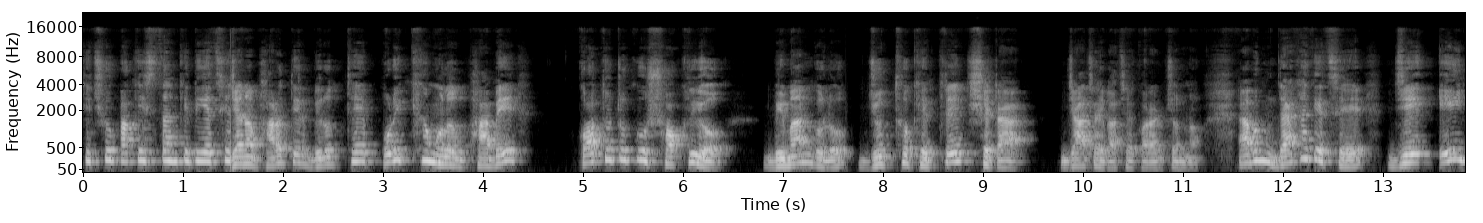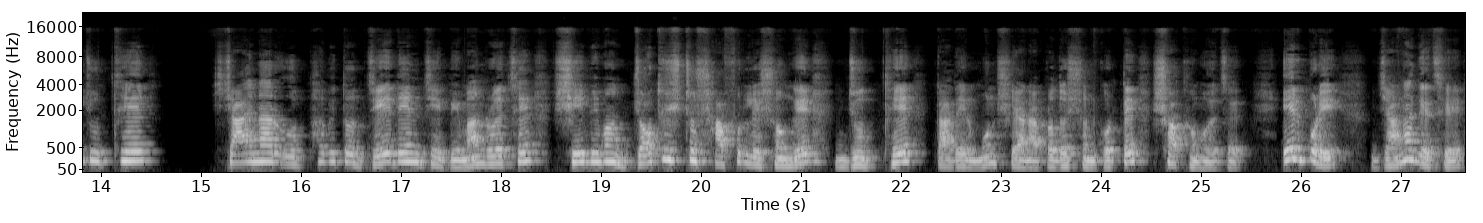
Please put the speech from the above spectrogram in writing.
কিছু পাকিস্তানকে দিয়েছে, যেন ভারতের বিরুদ্ধে পরীক্ষামূলকভাবে কতটুকু সক্রিয় বিমানগুলো যুদ্ধক্ষেত্রে সেটা যাচাই বাছাই করার জন্য। এবং দেখা গেছে যে এই যুদ্ধে চায়নার উদ্ভাবিত জেডেন যে বিমান রয়েছে, সেই বিমান যথেষ্ট সাফল্যের সঙ্গে যুদ্ধে তাদের মুন্সিয়ানা প্রদর্শন করতে সক্ষম হয়েছে। এরপরে জানা গেছে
